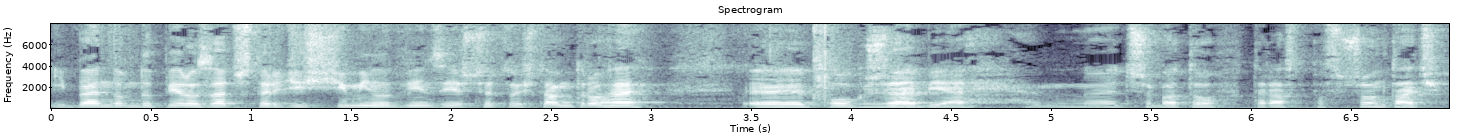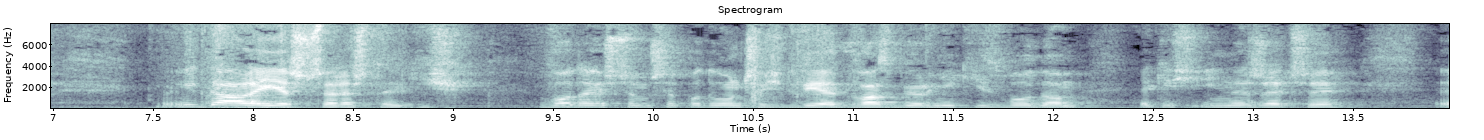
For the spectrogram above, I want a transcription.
i będą dopiero za 40 minut, więc jeszcze coś tam trochę pogrzebie. Trzeba to teraz posprzątać. No i dalej jeszcze resztę jakiś Wodę jeszcze muszę podłączyć, dwie, dwa zbiorniki z wodą, jakieś inne rzeczy, yy,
